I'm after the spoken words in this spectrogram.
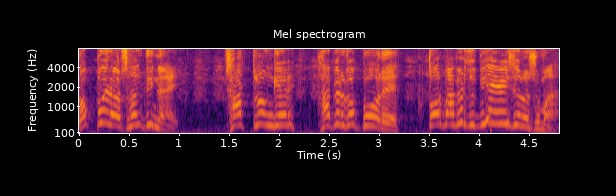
গপ্পেরও শান্তি নাই। সাত রঙের হাফের গপ্প তোর বাপের তো বিয়ে হয়েছিল সময়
